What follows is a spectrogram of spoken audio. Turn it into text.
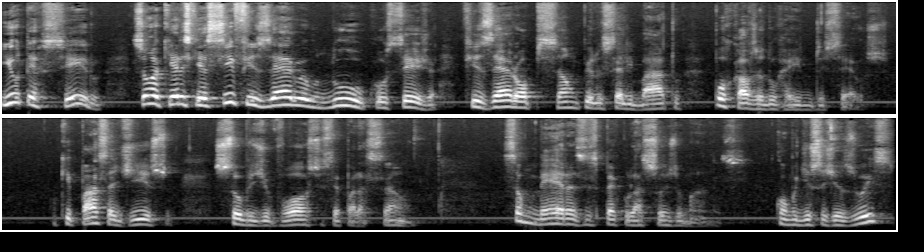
E o terceiro são aqueles que se fizeram eunuco, ou seja, fizeram opção pelo celibato por causa do reino dos céus. O que passa disso sobre divórcio e separação são meras especulações humanas. Como disse Jesus,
